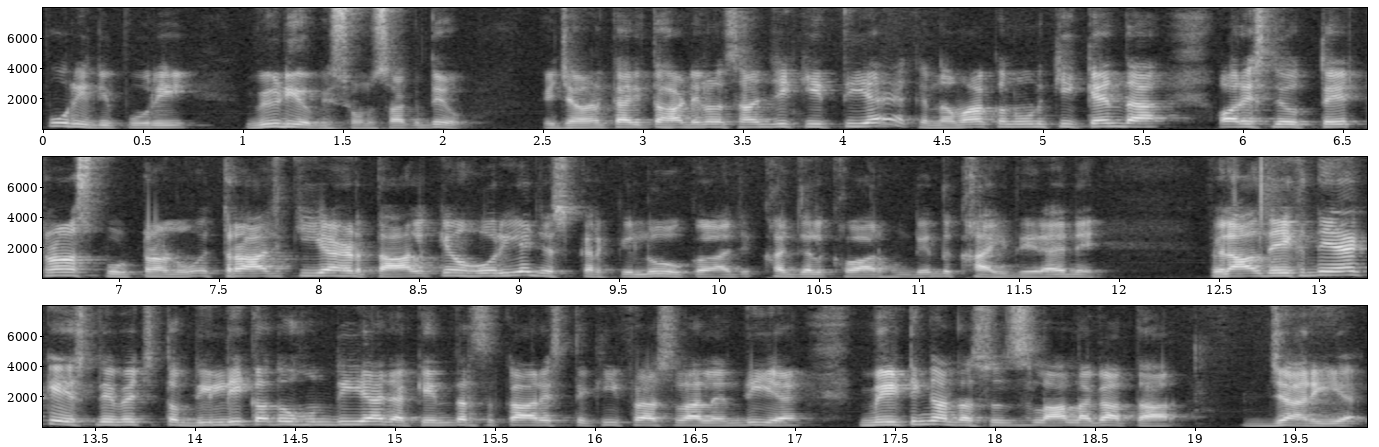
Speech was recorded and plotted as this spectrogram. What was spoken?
ਪੂਰੀ ਦੀ ਪੂਰੀ ਵੀਡੀਓ ਵੀ ਸੁਣ ਸਕਦੇ ਹੋ। ਇਹ ਜਾਣਕਾਰੀ ਤੁਹਾਡੇ ਨਾਲ ਸਾਂਝੀ ਕੀਤੀ ਹੈ ਕਿ ਨਵਾਂ ਕਾਨੂੰਨ ਕੀ ਕਹਿੰਦਾ, ਔਰ ਇਸ ਦੇ ਉੱਤੇ ਟਰਾਂਸਪੋਰਟਰਾਂ ਨੂੰ ਇਤਰਾਜ਼ ਕੀ ਹੈ, ਹੜਤਾਲ ਕਿਉਂ ਹੋ ਰਹੀ ਹੈ, ਜਿਸ ਕਰਕੇ ਲੋਕ ਅੱਜ ਖੱਜਲ ਖੁਆਰ ਹੁੰਦੇ ਦਿਖਾਈ ਦੇ ਰਹੇ ਨੇ। ਫਿਲਹਾਲ ਦੇਖਦੇ ਹਾਂ ਕਿ ਇਸ ਦੇ ਵਿੱਚ ਤਬਦੀਲੀ ਕਦੋਂ ਹੁੰਦੀ ਹੈ ਜਾਂ ਕੇਂਦਰ ਸਰਕਾਰ ਇਸ ਤੇ ਕੀ ਫੈਸਲਾ ਲੈਂਦੀ ਹੈ। ਮੀਟਿੰਗਾਂ ਦਾ ਸਿਲਸਿਲਾ ਲਗਾਤਾਰ ਜਾਰੀ ਹੈ।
